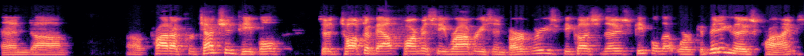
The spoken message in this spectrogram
and uh, uh, product protection people to talk about pharmacy robberies and burglaries because those people that were committing those crimes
